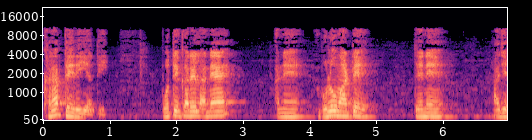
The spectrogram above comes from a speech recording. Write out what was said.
ખરાબ થઈ રહી હતી. પોતે કરેલ અન્યાય અને ભૂલો માટે તેને આજે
